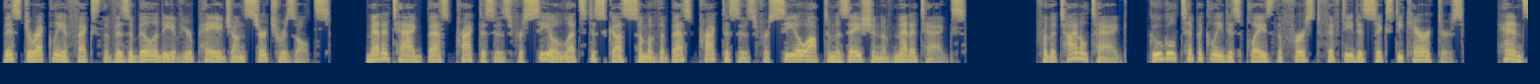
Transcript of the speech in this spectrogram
This directly affects the visibility of your page on search results. MetaTag Best Practices for SEO Let's discuss some of the best practices for SEO optimization of meta tags. For the title tag, Google typically displays the first 50 to 60 characters. Hence,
